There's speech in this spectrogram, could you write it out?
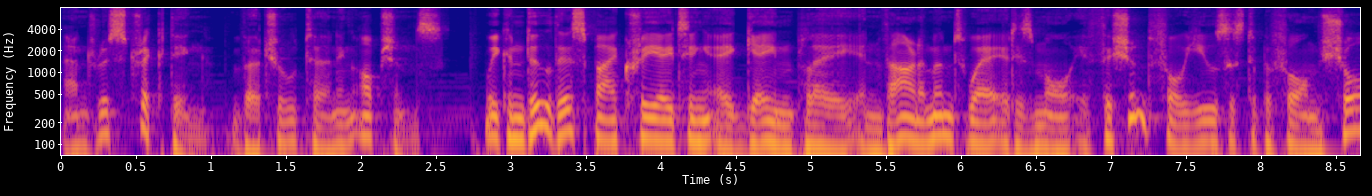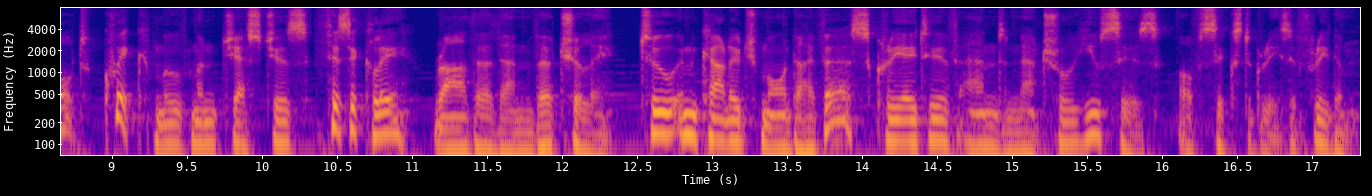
and restricting virtual turning options. We can do this by creating a gameplay environment where it is more efficient for users to perform short, quick movement gestures physically rather than virtually, to encourage more diverse, creative and natural uses of 6 degrees of freedom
